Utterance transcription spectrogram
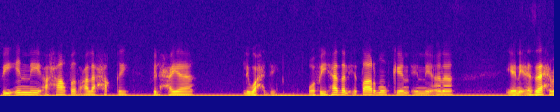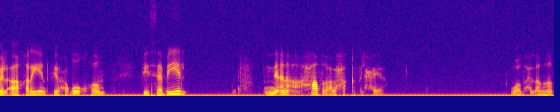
في إني أحافظ على حقي في الحياة لوحدي. وفي هذا الإطار ممكن إني أنا يعني أزاحم الآخرين في حقوقهم في سبيل إني أنا أحافظ على حقي في الحياة. واضح الأمر؟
